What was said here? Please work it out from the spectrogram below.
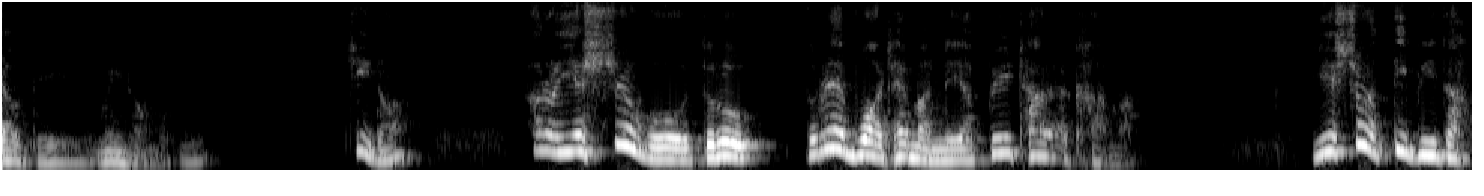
ရောက်သေးဘူးမိန်တော်မူ၏ ကြည့်နော်အဲ့တော့ယေရှုကိုသူတို့သူတို့ရဲ့ဘဝထဲမှာနေရာပေးထားတဲ့အခါမှာယေရှုကတည်ပြီးသား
